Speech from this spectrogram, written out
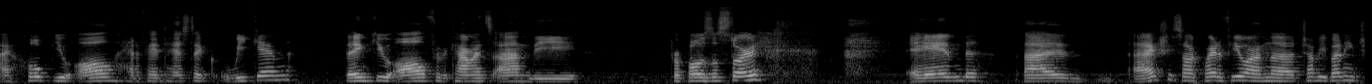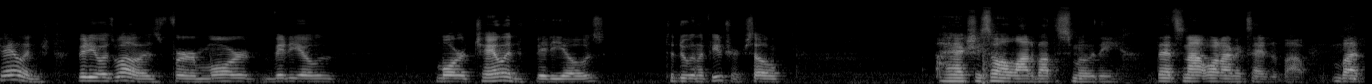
I hope you all had a fantastic weekend. Thank you all for the comments on the proposal story. and I I actually saw quite a few on the Chubby Bunny Challenge video as well as for more videos, more challenge videos to do in the future. So I actually saw a lot about the smoothie. That's not what I'm excited about, but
